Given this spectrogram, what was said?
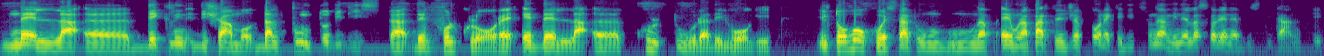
nella, eh, declin- diciamo, dal punto di vista del folklore e della eh, cultura dei luoghi. Il Tohoku è, un, una, è una parte del Giappone che di tsunami nella storia ne ha visti tanti.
